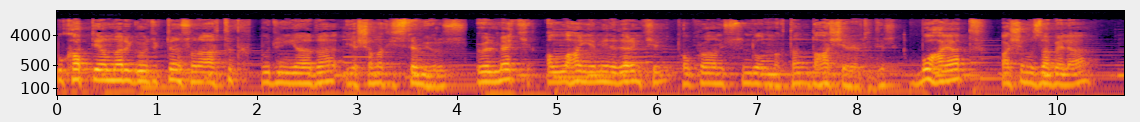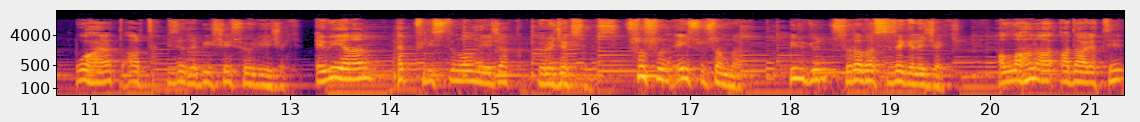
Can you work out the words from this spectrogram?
Bu katliamları gördükten sonra artık bu dünyada yaşamak istemiyoruz. Ölmek Allah'a yemin ederim ki toprağın üstünde olmaktan daha şereflidir. Bu hayat başımıza bela. Bu hayat artık bize de bir şey söyleyecek. Evi yanan hep Filistin olmayacak göreceksiniz. Susun ey susanlar. Bir gün sıra da size gelecek. Allah'ın adaleti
